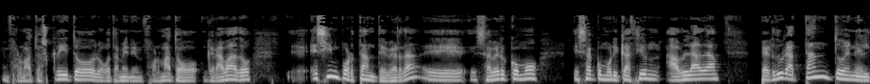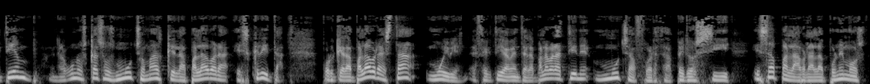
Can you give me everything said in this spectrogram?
en formato escrito, luego también en formato grabado. Eh, es importante, ¿verdad? Eh, saber cómo esa comunicación hablada perdura tanto en el tiempo, en algunos casos mucho más que la palabra escrita, porque la palabra está muy bien, efectivamente, la palabra tiene mucha fuerza, pero si esa palabra la ponemos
